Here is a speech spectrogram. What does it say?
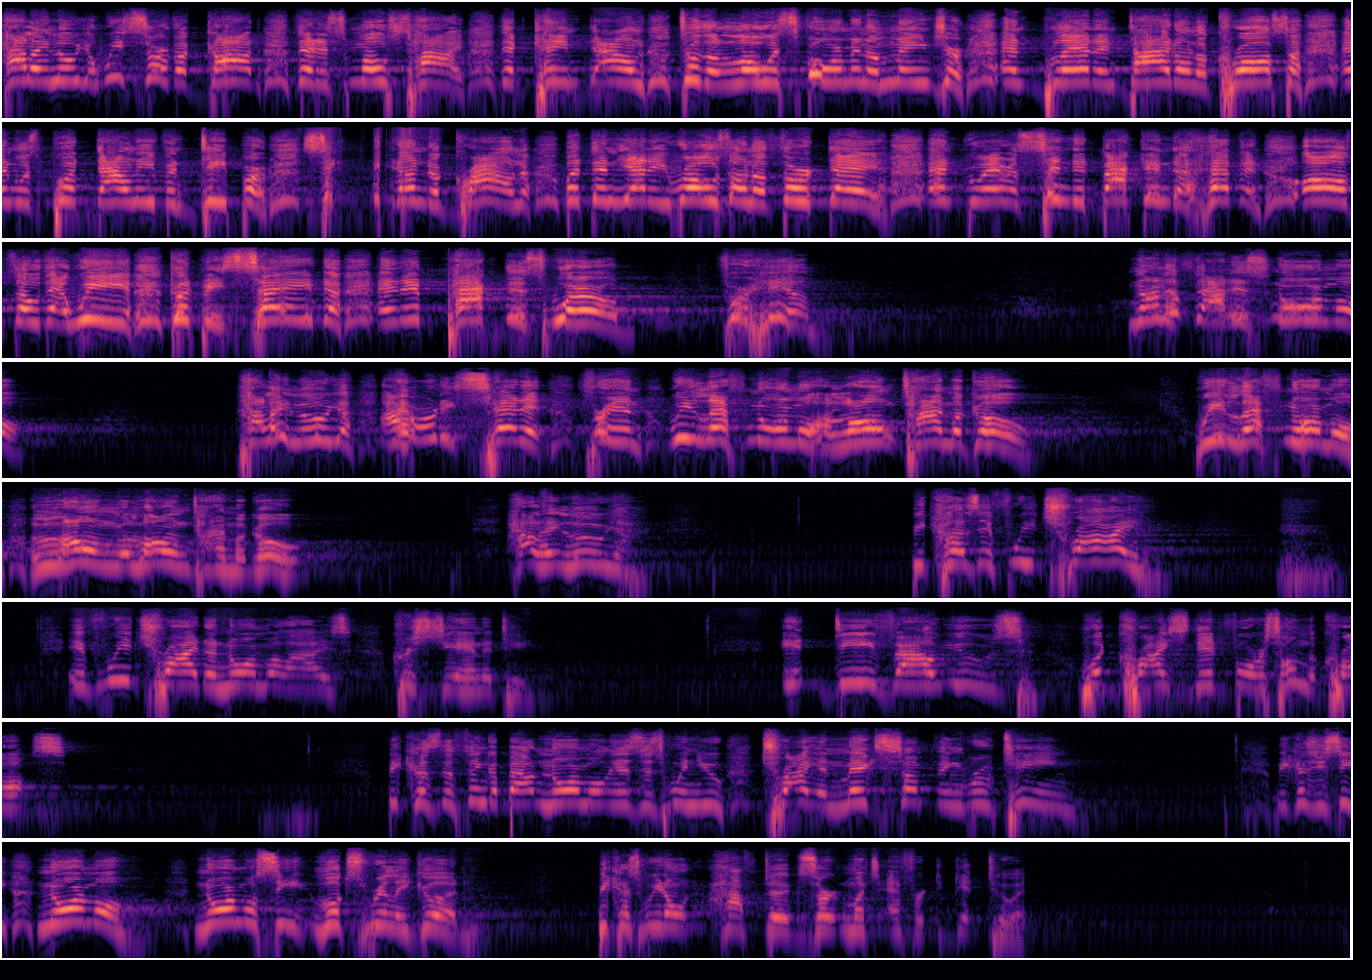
Hallelujah. We serve a God that is most high, that came down to the lowest form in a manger and bled and died on a cross and was put down even deeper, six feet underground. But then yet he rose on a third day and we're ascended back into heaven, all so that we could be saved and impact this world for him. None of that is normal. Hallelujah. I already said it. Friend, we left normal a long time ago. We left normal long, long time ago. Hallelujah. Because if we try, if we try to normalize Christianity, it devalues what Christ did for us on the cross. Because the thing about normal is, is when you try and make something routine. Because you see, normal, normalcy looks really good because we don't have to exert much effort to get to it.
